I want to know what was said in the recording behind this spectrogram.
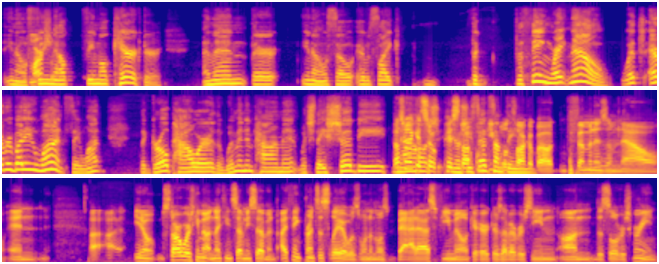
you know, Marshal. female female character. And then there, you know, so it was like the the thing right now, which everybody wants. They want the girl power, the women empowerment, which they should be. That's why I get now. so She- you pissed know, off when people something. talk about feminism now. And uh, you know, Star Wars came out in 1977. I think Princess Leia was one of the most badass female characters I've ever seen on the silver screen,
